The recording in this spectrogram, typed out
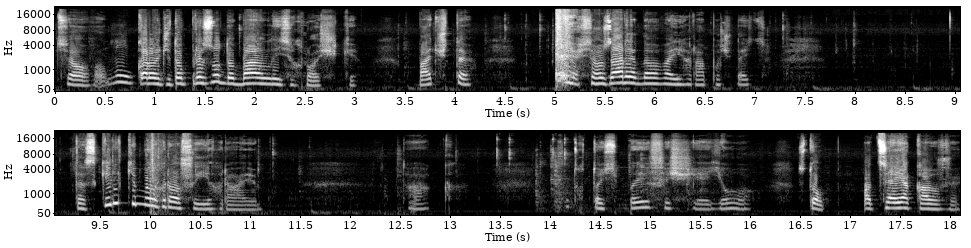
цього. Ну, коротше, до призу додавались грошики. Бачите? Все, зараз нова ігра почнеться. Та скільки ми грошей граємо? Так. Тут хтось пише ще, йо. Стоп, а це яка вже?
